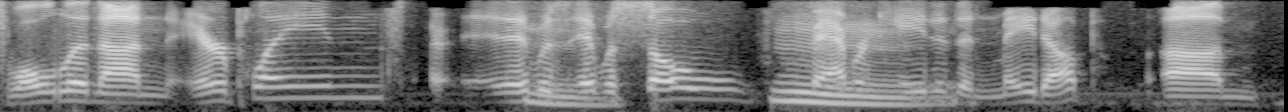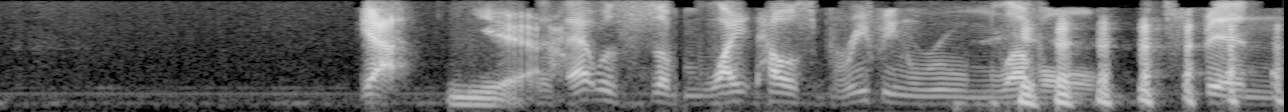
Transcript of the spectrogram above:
swollen on airplanes. It was it was so Hmm. fabricated and made up. Um, yeah, Yeah. that, that was some White House briefing room level spin,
